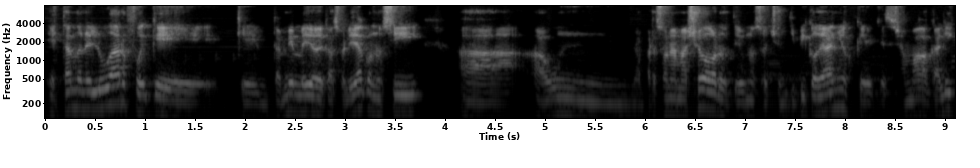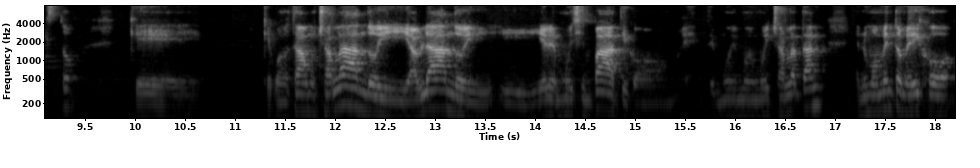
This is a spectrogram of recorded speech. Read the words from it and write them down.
estando en el lugar fue que, también medio de casualidad conocí a, una persona mayor de unos ochenta y pico de años que, se llamaba Calixto, que, cuando estábamos charlando y hablando, y, y él es muy simpático, este, muy, muy, muy charlatán, en un momento me dijo,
